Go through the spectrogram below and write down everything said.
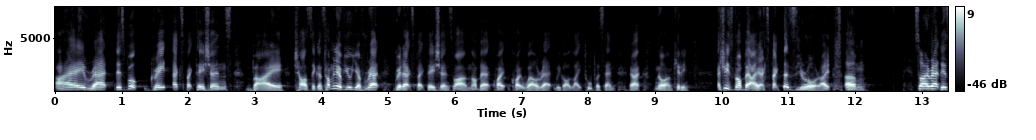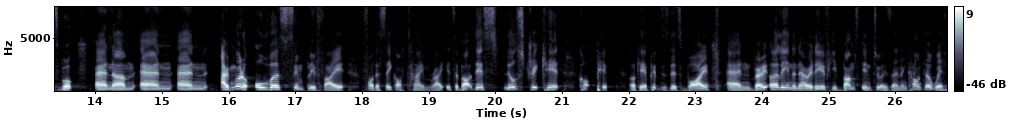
I read this book, Great Expectations by Charles Dickens. How many of you you have read Great Expectations? Wow, not bad, quite, quite well read. We got like 2%, right? No, I'm kidding. Actually, it's not bad. I expected zero, right? Um, so I read this book, and, um, and, and I'm going to oversimplify it for the sake of time, right? It's about this little street kid called Pip. Okay, Pip is this boy, and very early in the narrative, he bumps into his an encounter with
